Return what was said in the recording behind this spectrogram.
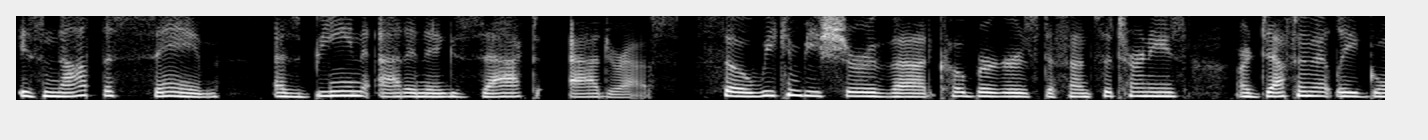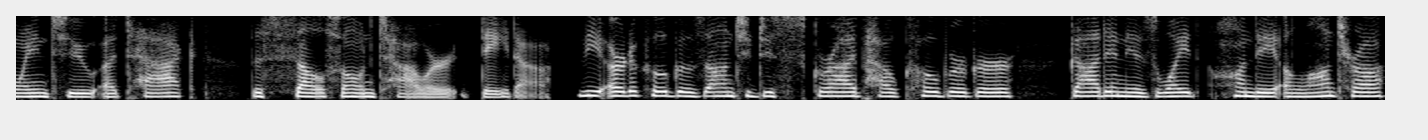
is not the same as being at an exact address. So we can be sure that Kohberger's defense attorneys are definitely going to attack the cell phone tower data. The article goes on to describe how Kohberger got in his white Hyundai Elantra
